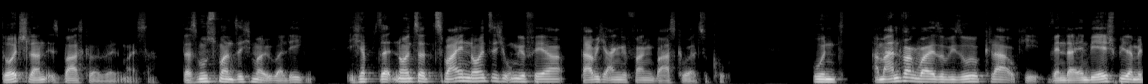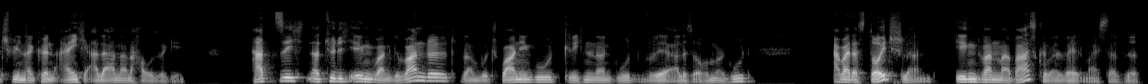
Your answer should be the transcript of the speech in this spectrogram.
Deutschland ist Basketball-Weltmeister. Das muss man sich mal überlegen. Ich habe seit 1992 ungefähr, da habe ich angefangen, Basketball zu gucken. Und am Anfang war ja sowieso klar, okay, wenn da NBA-Spieler mitspielen, dann können eigentlich alle anderen nach Hause gehen. Hat sich natürlich irgendwann gewandelt, dann wurde Spanien gut, Griechenland gut, wäre alles auch immer gut. Aber dass Deutschland irgendwann mal Basketball-Weltmeister wird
